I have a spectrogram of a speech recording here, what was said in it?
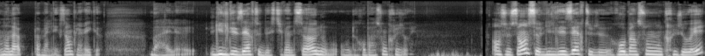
on en a pas mal d'exemples avec bah, l'île déserte de Stevenson ou, de Robinson Crusoe. En ce sens, l'île déserte de Robinson Crusoe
